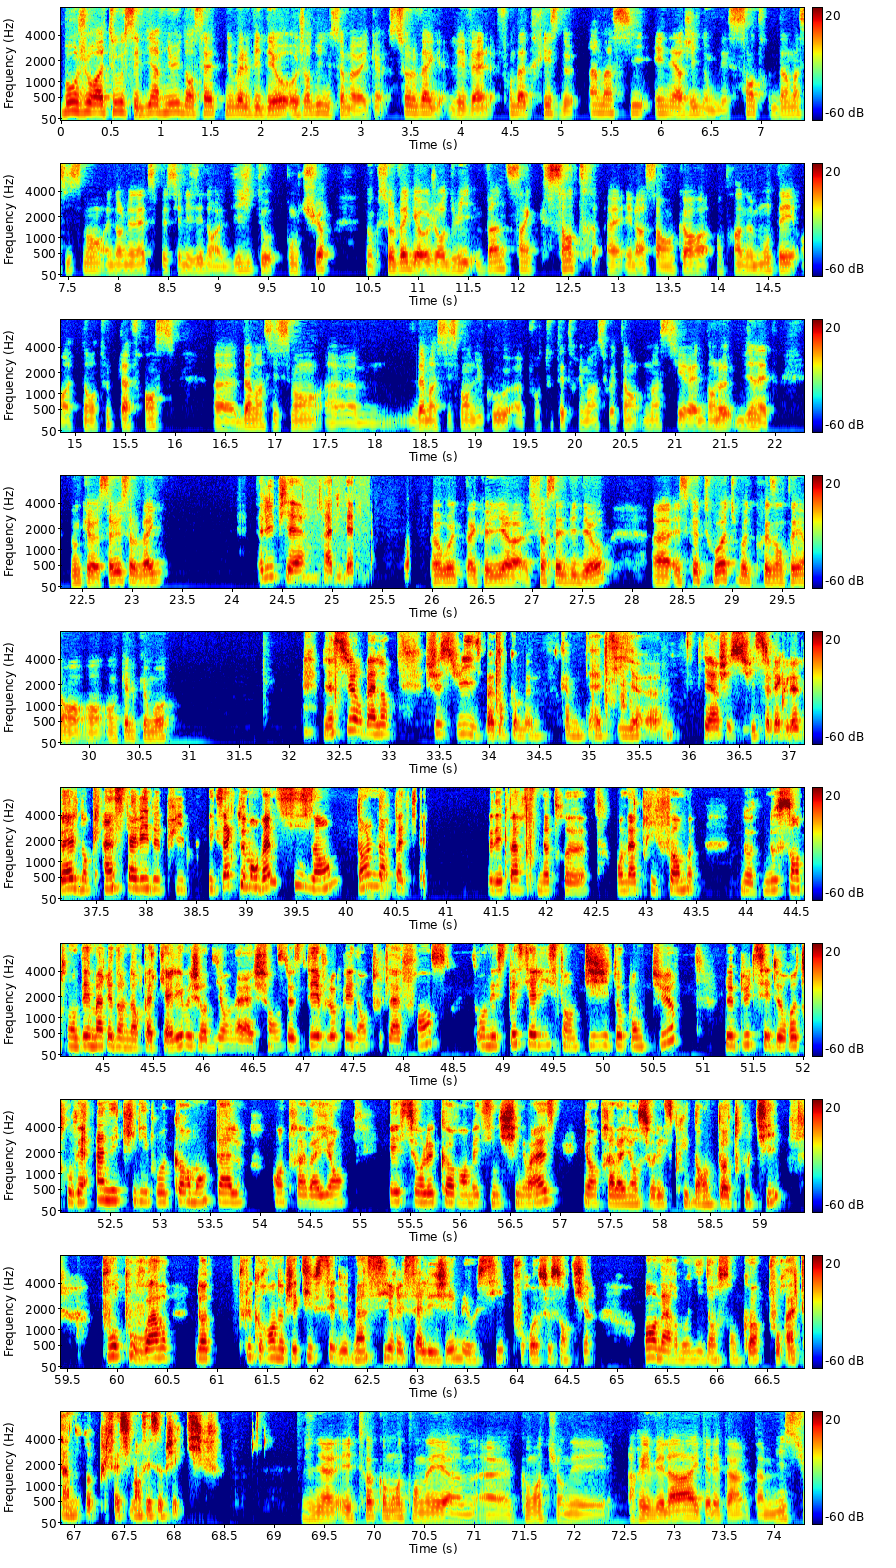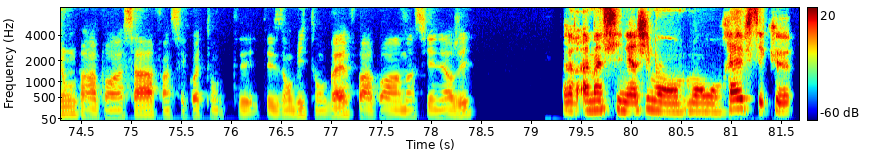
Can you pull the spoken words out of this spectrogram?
Bonjour à tous et bienvenue dans cette nouvelle vidéo. Aujourd'hui, nous sommes avec Solveig Level, fondatrice de Aminci Énergie, donc des centres d'amincissement et dans le bien-être spécialisés dans la digitopuncture. Donc Solveig a aujourd'hui 25 centres euh, et là, ça est encore en train de monter dans toute la France euh, d'amincissement, euh, d'amincissement du coup pour tout être humain souhaitant mincir et être dans le bien-être. Donc salut Solveig. Salut Pierre, ravi d'être là. Heureux de t'accueillir sur cette vidéo. Euh, est-ce que toi, tu peux te présenter en, quelques mots? Bien sûr. Bah alors, je suis, bah comme, comme tu as dit euh, Pierre, je suis Soleil Level, donc installée depuis exactement 26 ans dans le Nord-Pas-de-Calais. Au départ, notre, on a pris forme, nos centres ont démarré dans le Nord-Pas-de-Calais. Aujourd'hui, on a la chance de se développer dans toute la France. On est spécialiste en digitopuncture. Le but, c'est de retrouver un équilibre corps-mental en travaillant et sur le corps en médecine chinoise et en travaillant sur l'esprit dans d'autres outils pour pouvoir, notre plus grand objectif, c'est de mincir et s'alléger, mais aussi pour euh, se sentir en harmonie dans son corps pour atteindre plus facilement ses objectifs. Génial. Et toi, comment, en es, euh, euh, comment tu en es arrivé là et quelle est ta, mission par rapport à ça? Enfin, C'est quoi ton, tes, envies, ton rêve par rapport à Aminci Énergie Alors, Aminci Énergie, mon, mon rêve, c'est que,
